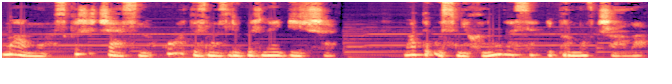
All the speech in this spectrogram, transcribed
Мамо, скажи чесно, кого ти з нас любиш найбільше? Мати усміхнулася і промовчала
